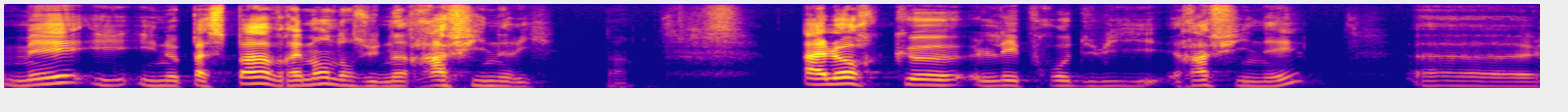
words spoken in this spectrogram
mais ils ne passent pas vraiment dans une raffinerie alors que les produits raffinés, euh,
